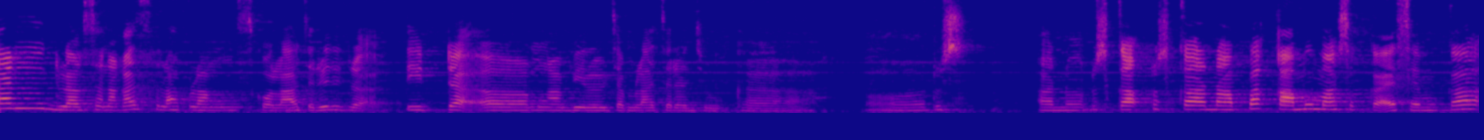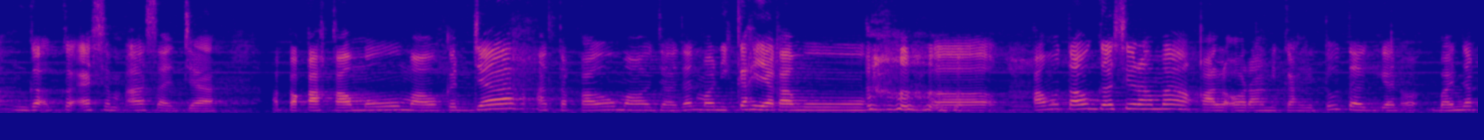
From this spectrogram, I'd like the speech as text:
kan dilaksanakan setelah pulang sekolah, jadi tidak tidak e, mengambil jam pelajaran juga. Oh, terus anu terus kak terus kenapa kamu masuk ke SMK enggak ke SMA saja? Apakah kamu mau kerja atau kamu mau jalan mau nikah ya kamu? Uh, kamu tahu gak sih Rahma kalau orang nikah itu tagihan banyak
